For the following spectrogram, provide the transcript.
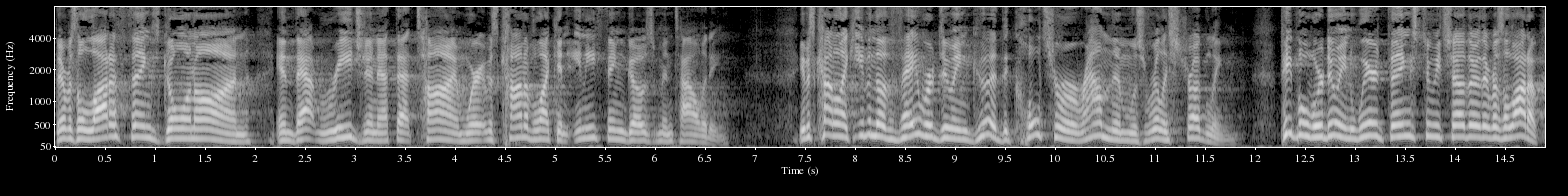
There was a lot of things going on in that region at that time where it was kind of like an anything goes mentality. It was kind of like even though they were doing good, the culture around them was really struggling. People were doing weird things to each other. There was a lot of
